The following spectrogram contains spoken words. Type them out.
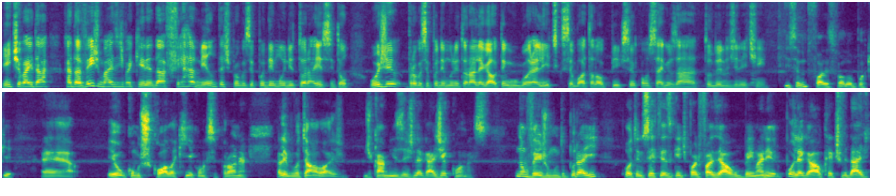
E a gente vai dar, cada vez mais, a gente vai querer dar ferramentas para você poder monitorar isso. Então, hoje, para você poder monitorar legal, tem o Google Analytics, você bota lá o Pixel e consegue usar todo ele direitinho. Isso é muito foda, você falou, porque é, eu, como escola aqui, como Pro, né, falei, vou ter uma loja de camisas legais de e-commerce. Não vejo muito por aí, pô, tenho certeza que a gente pode fazer algo bem maneiro. Pô, legal, criatividade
